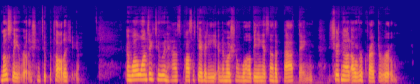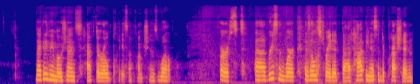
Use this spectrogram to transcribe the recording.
mostly in relation to pathology. And while wanting to enhance positivity and emotional well being is not a bad thing, it should not overcrowd the room. Negative emotions have their own place and function as well. First, uh, recent work has illustrated that happiness and depression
